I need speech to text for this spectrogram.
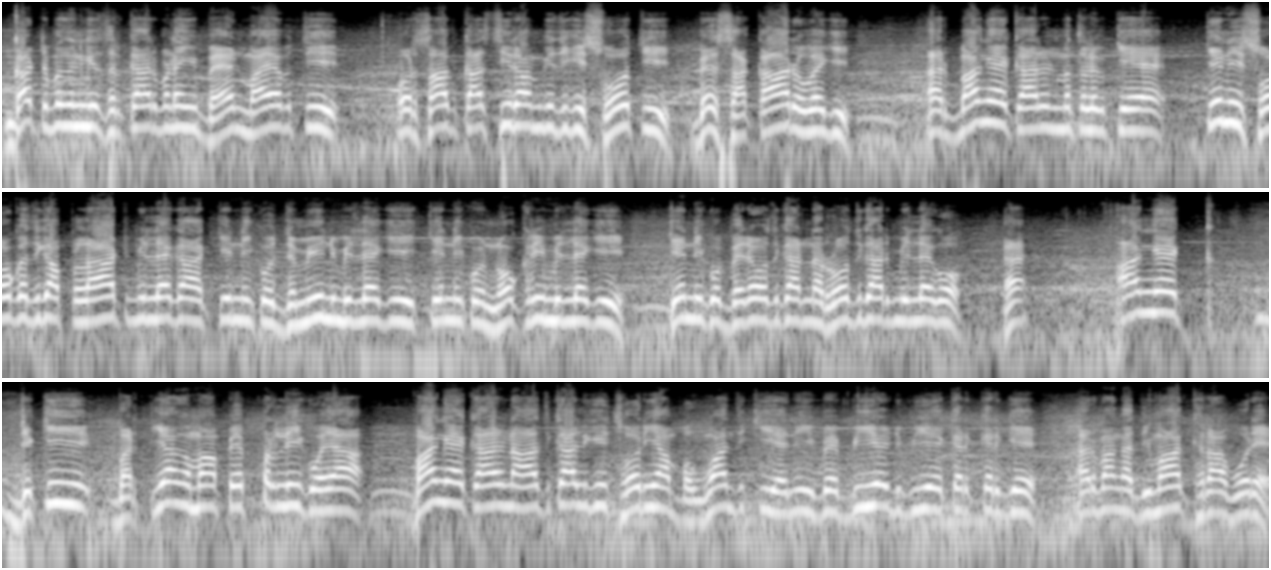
गठबंधन की सरकार बनेगी बहन मायावती और साहब काशीराम की जी की सोच ही बे साकार होगी और बांगे कारण मतलब क्या है? किन्हीं सौ गज का प्लाट मिलेगा, किन्हीं को ज़मीन मिलेगी, किन्हीं को नौकरी मिलेगी, किन्हीं को बेरोजगार न रोज़गार मिलेगा, है? आगे जकी भर्तियाँ माँ पेपर लीक होया। बांगे कारण आजकल की छोरियाँ भगवान की है नहीं बे बी एड बी ए कर करके और बांगा दिमाग खराब हो रहे।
